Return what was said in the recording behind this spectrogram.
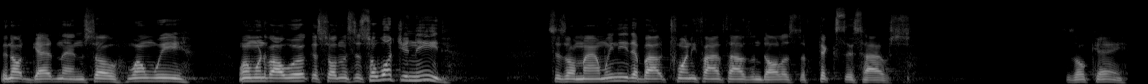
They're not getting there. And so when we, when one of our workers saw them, said, so what do you need? Says, Oh man, we need about $25,000 to fix this house. He says, Okay.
